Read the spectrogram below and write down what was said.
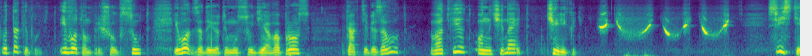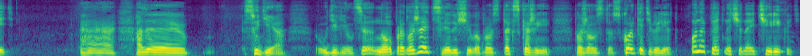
Вот так и будет. И вот он пришел в суд, и вот задает ему судья вопрос, как тебя зовут? В ответ он начинает чирикать. Свистеть. А, а, э, судья удивился, но продолжает следующий вопрос. Так скажи, пожалуйста, сколько тебе лет? Он опять начинает чирикать.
